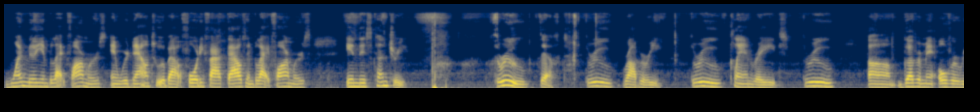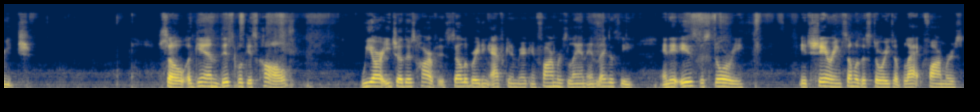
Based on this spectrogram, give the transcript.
1 million black farmers, and we're down to about 45,000 black farmers in this country through theft, through robbery, through clan raids, through um, government overreach. So, again, this book is called We Are Each Other's Harvest Celebrating African American Farmers' Land and Legacy. And it is the story, it's sharing some of the stories of black farmers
